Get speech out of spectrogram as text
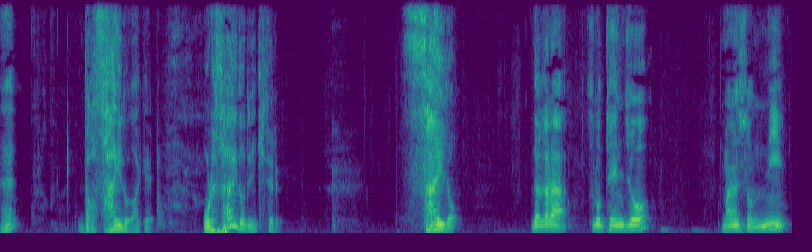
え？だからサイドだけ。俺サイドで生きてる。サイド。だから、その天井、マンションに、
